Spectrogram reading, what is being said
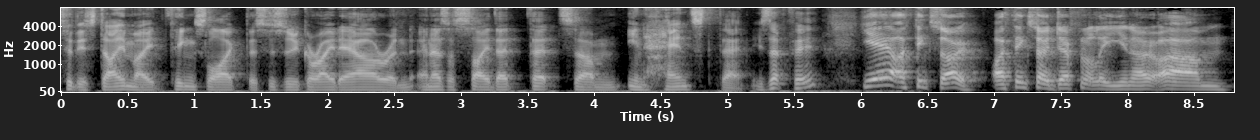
to this day, mate. Things like the Suzuka Eight Hour, and and as I say, that that's um, enhanced that. Is that fair? Yeah, I think so. I think so. Definitely. You know. Um,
